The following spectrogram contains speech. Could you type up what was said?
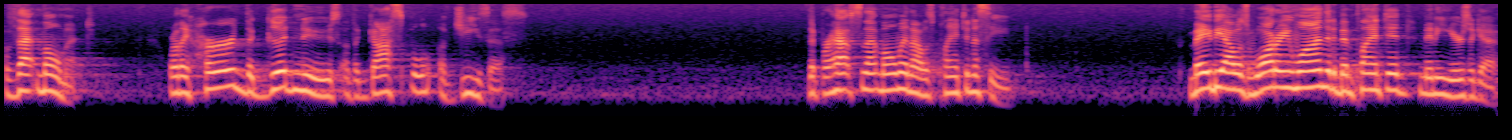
of that moment where they heard the good news of the gospel of Jesus. That perhaps in that moment I was planting a seed. Maybe I was watering one that had been planted many years ago.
